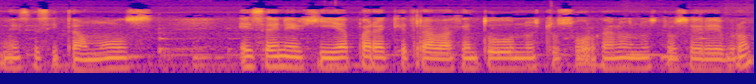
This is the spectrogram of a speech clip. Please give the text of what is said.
necesitamos esa energía para que trabajen todos nuestros órganos, nuestro cerebro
